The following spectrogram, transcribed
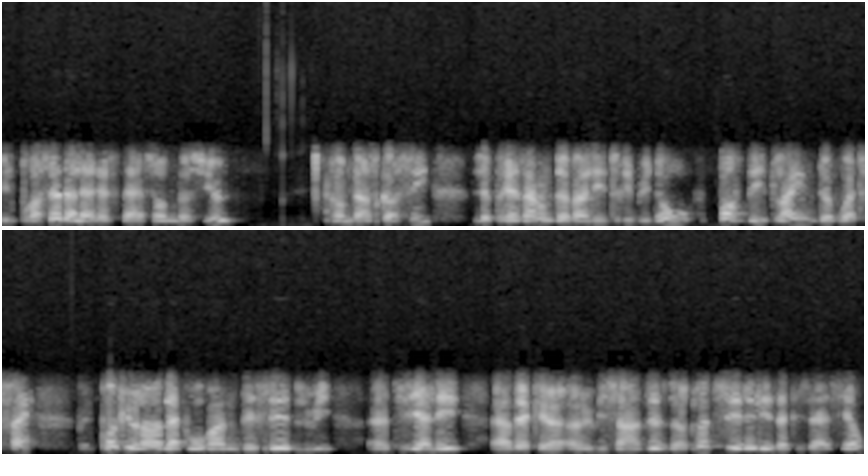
Ils procèdent à l'arrestation de monsieur, comme dans ce cas-ci, le présentent devant les tribunaux, portent des plaintes de voie de fait. Le procureur de la couronne décide, lui, euh, d'y aller avec euh, un 810, de retirer les accusations,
